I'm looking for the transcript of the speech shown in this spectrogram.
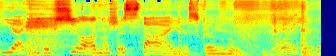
Е. Я тебе все на шестая расскажу. Ой, только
